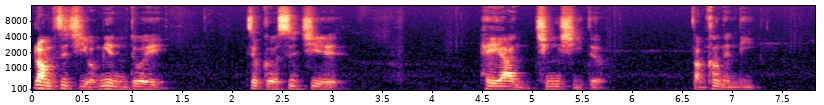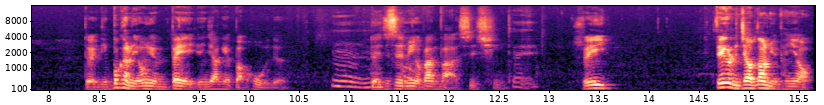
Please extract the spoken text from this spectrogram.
让自己有面对这个世界黑暗侵袭的反抗能力。对，你不可能永远被人家给保护的，嗯，对，这是没有办法的事情。对，所以这个人交不到女朋友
